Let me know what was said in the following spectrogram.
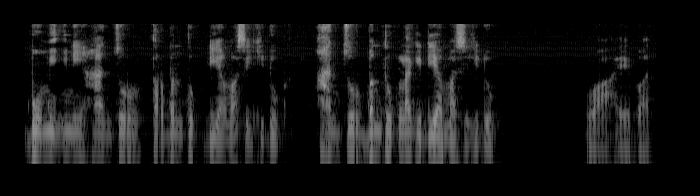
Bumi ini hancur, terbentuk dia masih hidup. Hancur, bentuk lagi dia masih hidup. Wah hebat.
